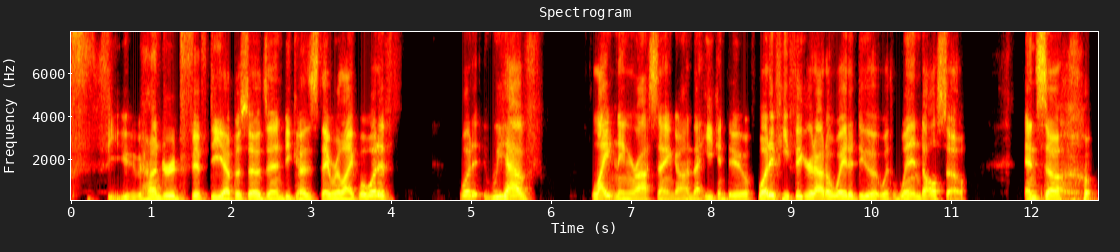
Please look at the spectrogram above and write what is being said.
few hundred fifty episodes in because they were like, well, what if what if- we have lightning Rasengan that he can do? What if he figured out a way to do it with wind also? And so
